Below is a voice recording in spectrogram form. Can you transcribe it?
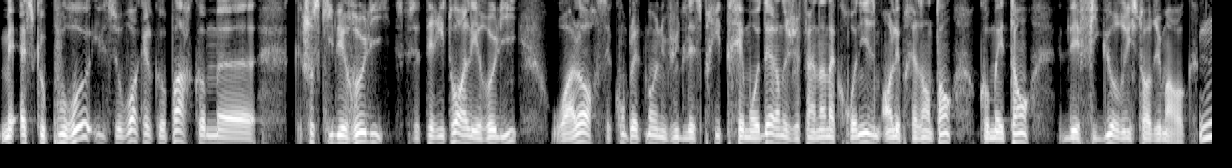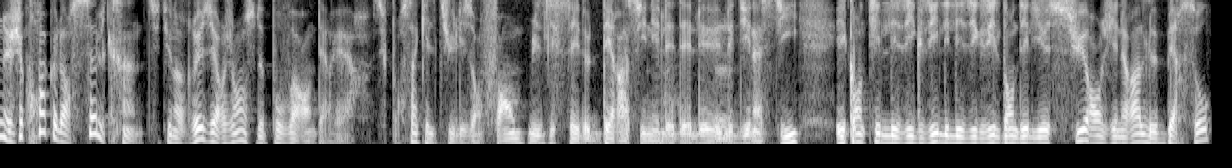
Mais est-ce que pour eux, ils se voient quelque part comme euh, quelque chose qui les relie? Est-ce que ce territoire les relie? Ou alors c'est complètement une vue de l'esprit très moderne Je fais un anachronisme en les présentant comme étant des figures de l'histoire du Maroc. Je crois que leur seule crainte, c'est une résurgence de pouvoir antérieur. C'est pour ça qu'ils tuent les enfants, ils essaient de déraciner les, les, mm. les, dynasties. Et quand ils les exilent, ils les exilent dans des lieux sûrs, en général le berceau.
